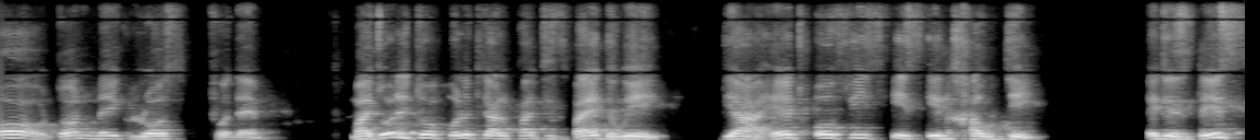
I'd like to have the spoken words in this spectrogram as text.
or don't make laws for them. Majority of political parties, by the way, their head office is in Gauteng. It is this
